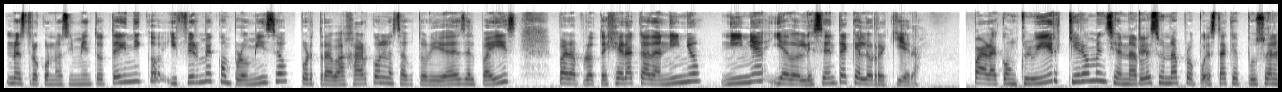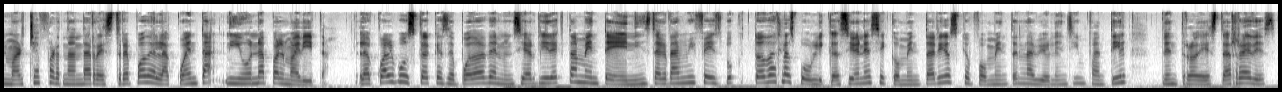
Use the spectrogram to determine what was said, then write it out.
nuestro conocimiento técnico y firme compromiso por trabajar con las autoridades del país para proteger a cada niño, niña y adolescente que lo requiera. Para concluir, quiero mencionarles una propuesta que puso en marcha Fernanda Restrepo de la cuenta Ni una palmadita la cual busca que se pueda denunciar directamente en Instagram y Facebook todas las publicaciones y comentarios que fomenten la violencia infantil dentro de estas redes,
